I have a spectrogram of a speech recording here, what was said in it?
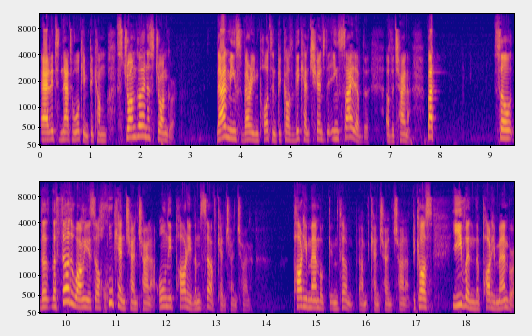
elite networking become stronger and stronger. That means very important because they can change the inside of the of the China. But so the, the third one is uh, who can change China? Only party themselves can change China. Party member in them um, can change China because even the party member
